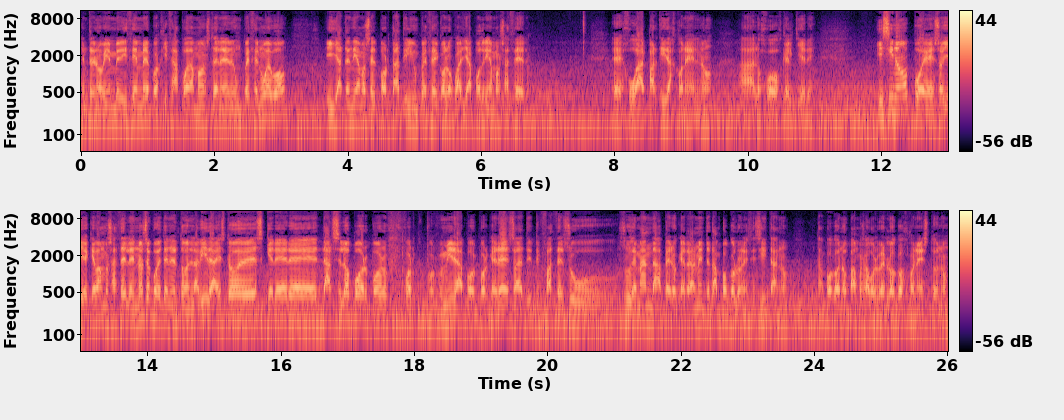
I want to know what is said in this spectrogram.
entre noviembre y diciembre pues quizás podamos tener un PC nuevo y ya tendríamos el portátil y un PC con lo cual ya podríamos hacer eh, jugar partidas con él, ¿no? A los juegos que él quiere. Y si no, pues oye, ¿qué vamos a hacerle? No se puede tener todo en la vida. Esto es querer eh, dárselo por, por, por, mira, por, por querer satisfacer su, su demanda, pero que realmente tampoco lo necesita, ¿no? Tampoco nos vamos a volver locos con esto, ¿no?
